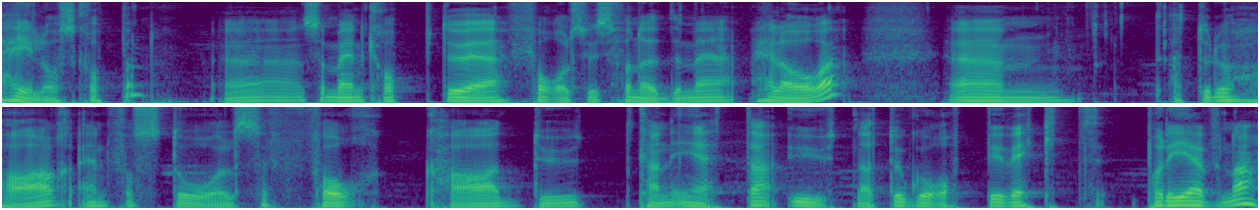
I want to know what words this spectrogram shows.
helårskroppen, som er en kropp du er forholdsvis fornøyd med hele året. Um, at du har en forståelse for hva du kan ete uten at du går opp i vekt på det jevne,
